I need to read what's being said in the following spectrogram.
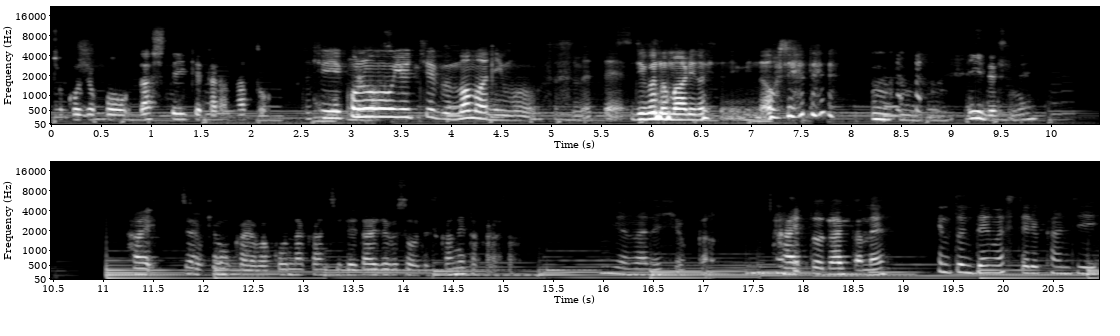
ちょこちょこ出していけたらなと。私この YouTube ママにも勧めて自分の周りの人にみんな教えて。うんうんうん。いいですね。はい。じゃあ今回はこんな感じで大丈夫そうですかね、宝さん。じゃないでしょうか。はいちょっとなんかね本当に電話してる感じ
